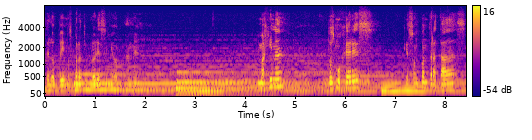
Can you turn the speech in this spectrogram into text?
Te lo pedimos para tu gloria, Señor. Amén. Imagina dos mujeres que son contratadas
